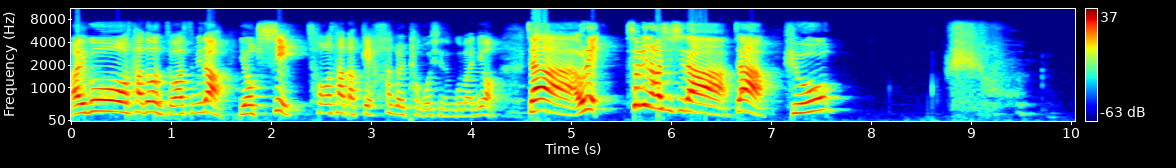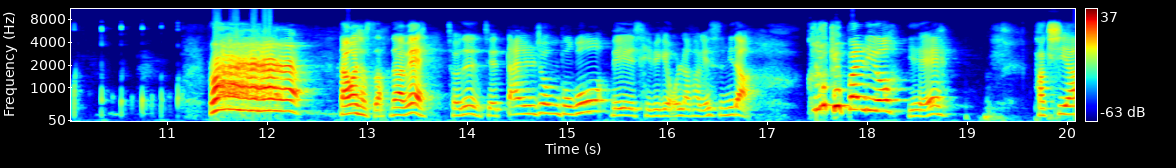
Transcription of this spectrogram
아이고 사돈 좋았습니다. 역시 처사답게 학을 타고 오시는구만요. 자 우리 소리 나가십시다. 자 휴. 휴. 와! 나가셨어. 그 다음에 저는 제 딸 좀 보고 내일 새벽에 올라가겠습니다. 그렇게 빨리요? 예. 박씨야,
